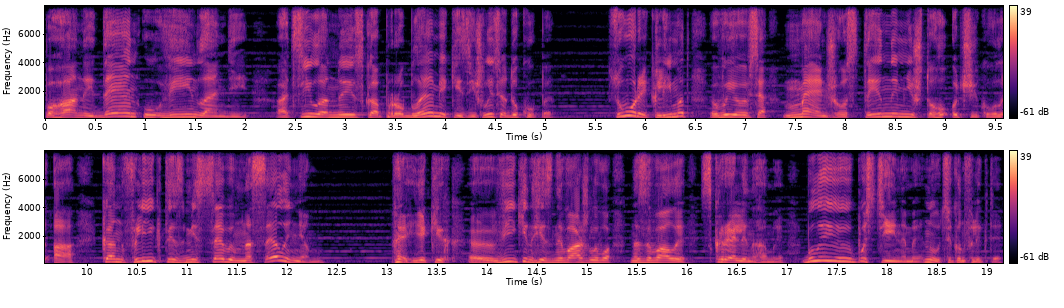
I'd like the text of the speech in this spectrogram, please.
поганий день у Вінланді, а ціла низка проблем, які зійшлися докупи. Суворий клімат виявився менш гостинним, ніж того очікували, а конфлікти з місцевим населенням яких е, вікінги зневажливо називали скрелінгами, були постійними, ну, ці конфлікти,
